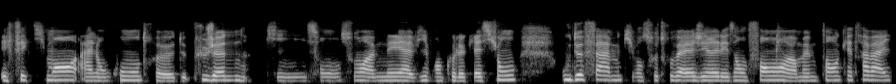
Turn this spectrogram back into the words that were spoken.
effectivement à l'encontre euh, de plus jeunes qui sont souvent amenés à vivre en colocation ou de femmes qui vont se retrouver à gérer les enfants en même temps qu'elles travaillent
